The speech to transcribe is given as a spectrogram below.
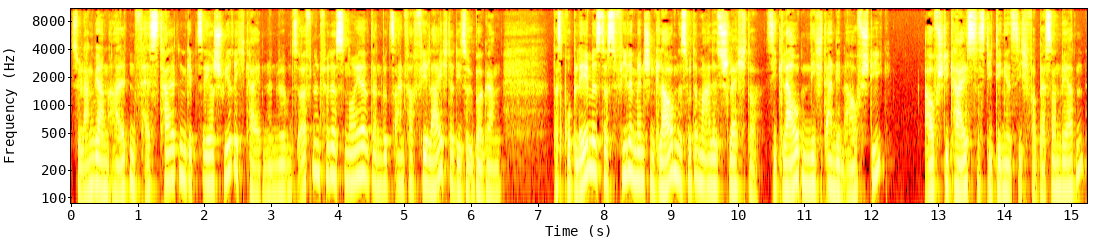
solange wir an Alten festhalten, gibt es eher Schwierigkeiten. Wenn wir uns öffnen für das Neue, dann wird es einfach viel leichter, dieser Übergang. Das Problem ist, dass viele Menschen glauben, es wird immer alles schlechter. Sie glauben nicht an den Aufstieg. Aufstieg heißt, dass die Dinge sich verbessern werden,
